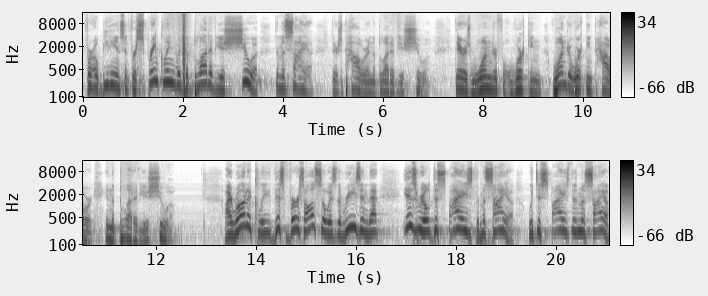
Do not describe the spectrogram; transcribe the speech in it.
for obedience and for sprinkling with the blood of Yeshua the Messiah. There's power in the blood of Yeshua. There is wonderful working wonder working power in the blood of Yeshua. Ironically, this verse also is the reason that Israel despised the Messiah would despise the Messiah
